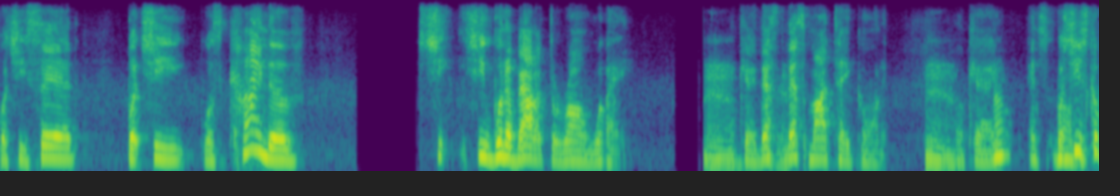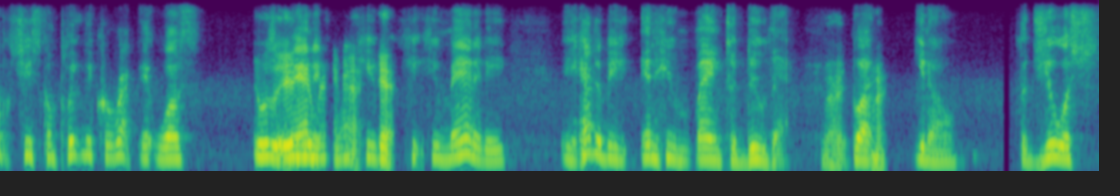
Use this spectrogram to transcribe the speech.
what she said, but she was kind of she she went about it the wrong way. Okay, that's yeah. that's my take on it. Yeah. Okay, No, and but no. she's she's completely correct. It was It was humanity. inhumane act. Yeah. hu- humanity. He had to be inhumane to do that. Right. But right. you know, the Jewish,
